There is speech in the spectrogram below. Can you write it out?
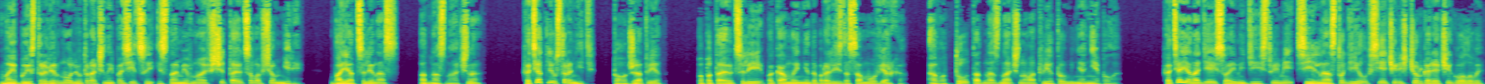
Мы быстро вернули утраченные позиции, и с нами вновь считаются во всем мире. Боятся ли нас? Однозначно. Хотят ли устранить? Тот же ответ. Попытаются ли, пока мы не добрались до самого верха? А вот тут однозначного ответа у меня не было. Хотя я, надеюсь, своими действиями сильно остудил все чересчур горячие головы,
